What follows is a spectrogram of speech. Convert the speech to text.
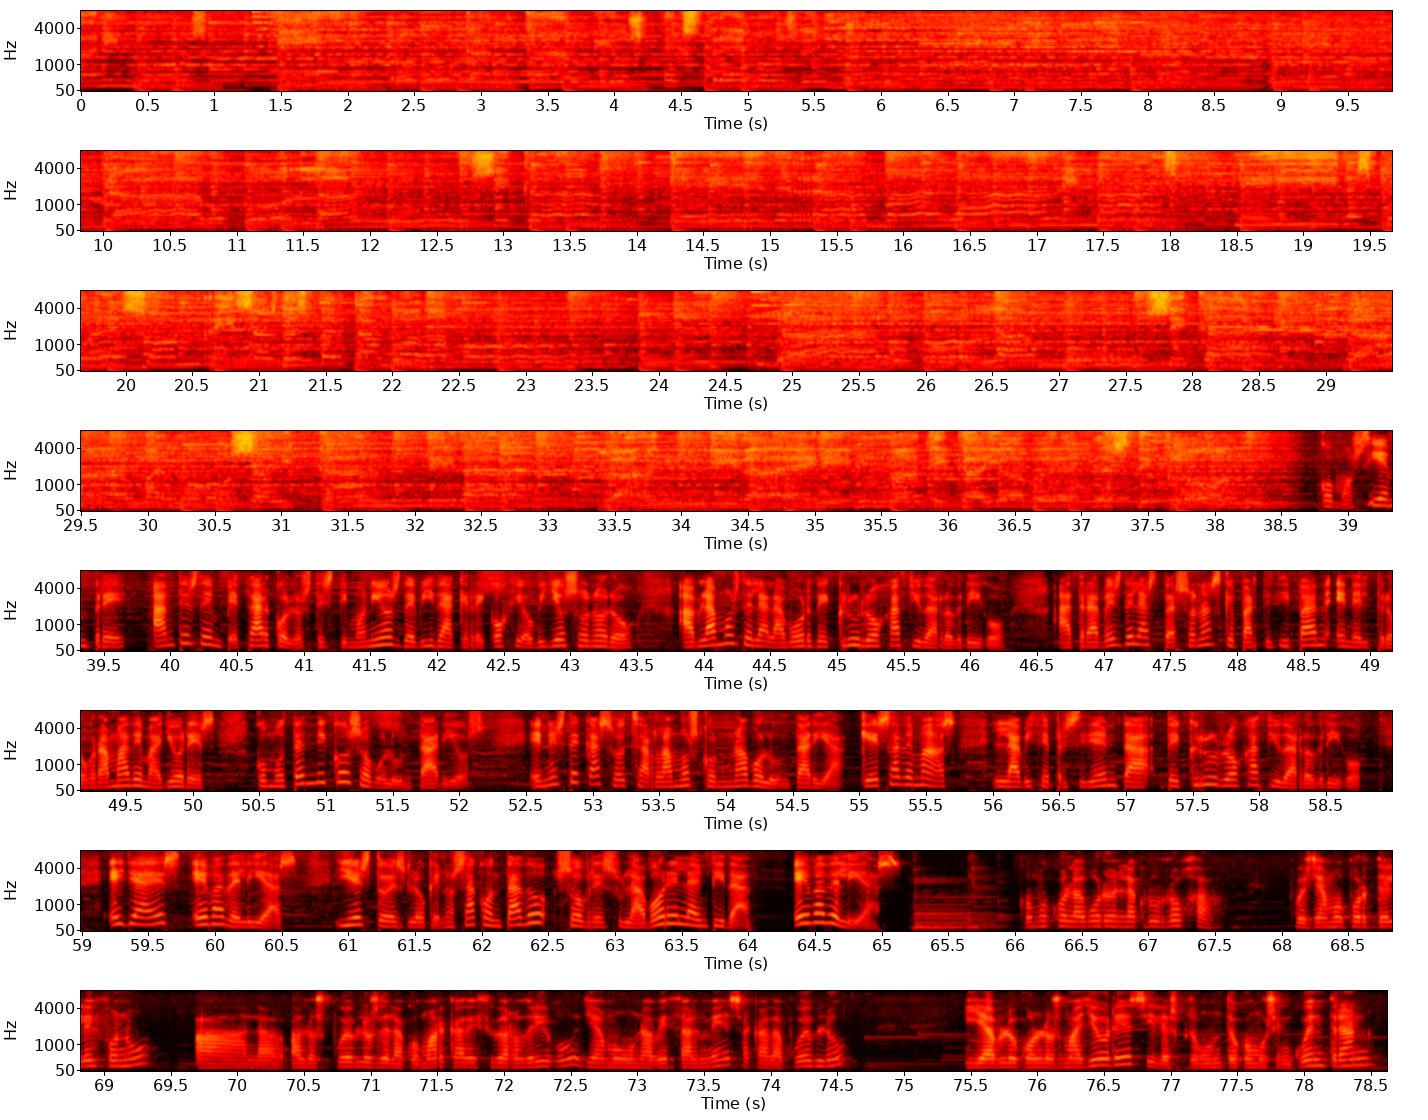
ánimos y provocan cambios extremos de humor. Como siempre, antes de empezar con los testimonios de vida que recoge Ovillo Sonoro, hablamos de la labor de Cruz Roja Ciudad Rodrigo, a través de las personas que participan en el programa de mayores, como técnicos o voluntarios. En este caso charlamos con una voluntaria, que es además la vicepresidenta de Cruz Roja Ciudad Rodrigo. Ella es Eva Delías, y esto es lo que nos ha contado sobre su labor en la entidad. Eva Delías. ¿Cómo colaboro en la Cruz Roja? Pues llamo por teléfono a, los pueblos de la comarca de Ciudad Rodrigo, llamo una vez al mes a cada pueblo y hablo con los mayores y les pregunto cómo se encuentran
